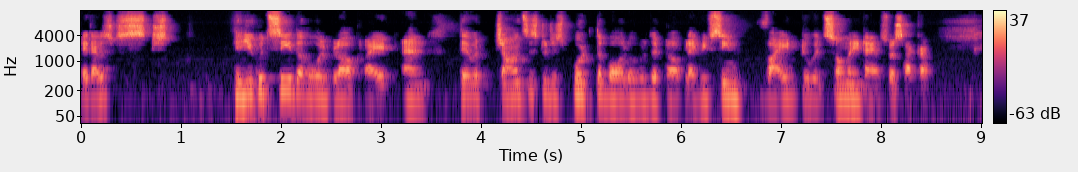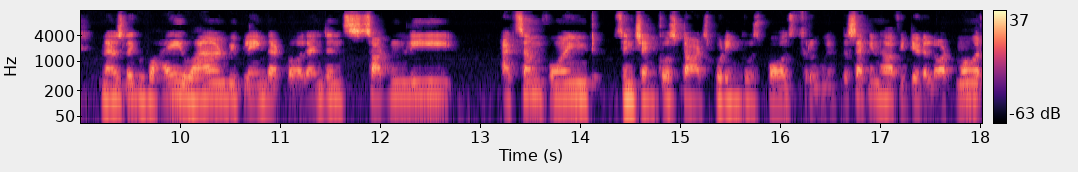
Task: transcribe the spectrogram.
like i was just, you could see the whole block right and there were chances to just put the ball over the top like we've seen White do it so many times for Saka. And I was like, why why aren't we playing that ball? And then suddenly at some point Zinchenko starts putting those balls through. In the second half he did a lot more.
